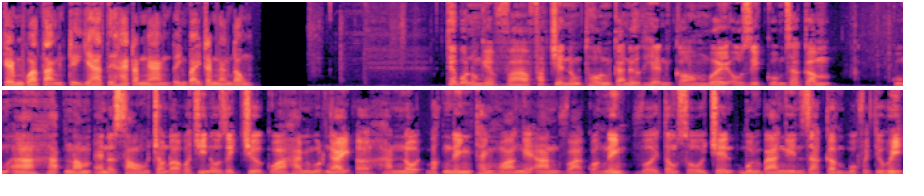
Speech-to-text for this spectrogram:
kèm quà tặng trị giá từ 200.000 đến 700.000 đồng. Theo Bộ Nông nghiệp và Phát triển Nông thôn, cả nước hiện có 10 ổ dịch cúm gia cầm cúm A H5N6, trong đó có 9 ổ dịch chưa qua 21 ngày ở Hà Nội, Bắc Ninh, Thanh Hóa, Nghệ An và Quảng Ninh với tổng số trên 43.000 gia cầm buộc phải tiêu hủy.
